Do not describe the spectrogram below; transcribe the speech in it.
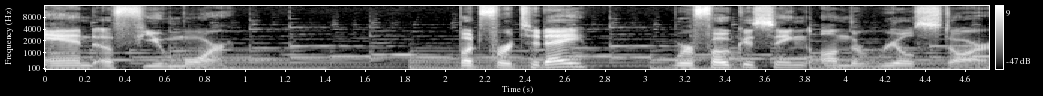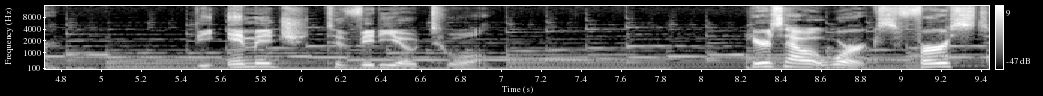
and a few more. But for today, we're focusing on the real star, the image to video tool. Here's how it works. First,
